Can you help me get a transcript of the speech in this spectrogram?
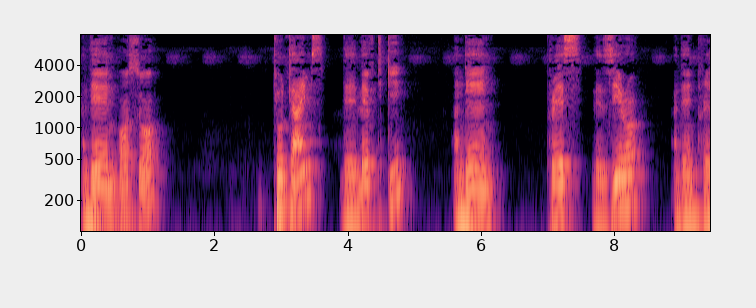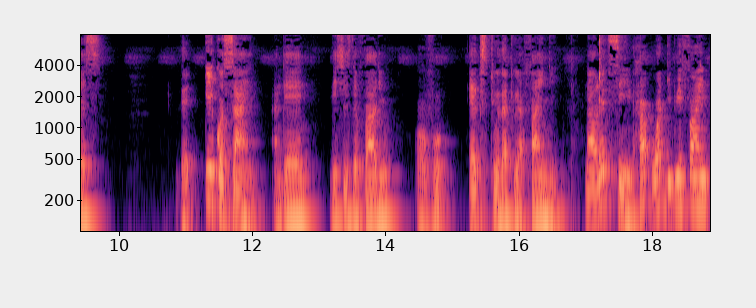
And then also 2 times the left key and then press the zero and then press the equal sign and then this is the value of x2 that we are finding. Now let's see how what did we find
